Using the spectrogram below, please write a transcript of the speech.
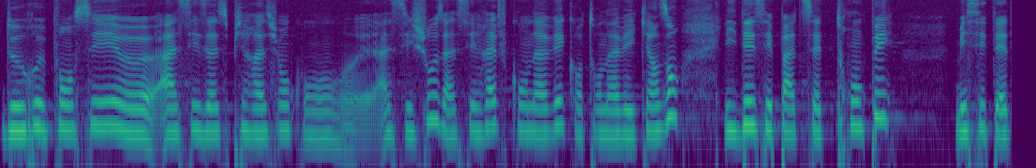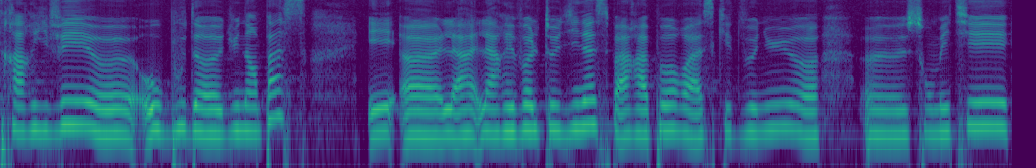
de repenser à ces aspirations, à ces choses, à ces rêves qu'on avait quand on avait 15 ans? L'idée, c'est pas de s'être trompé, mais c'est d'être arrivé au bout d'une impasse. Et euh, la, révolte d'Inès par rapport à ce qui est devenu euh, euh, son métier.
